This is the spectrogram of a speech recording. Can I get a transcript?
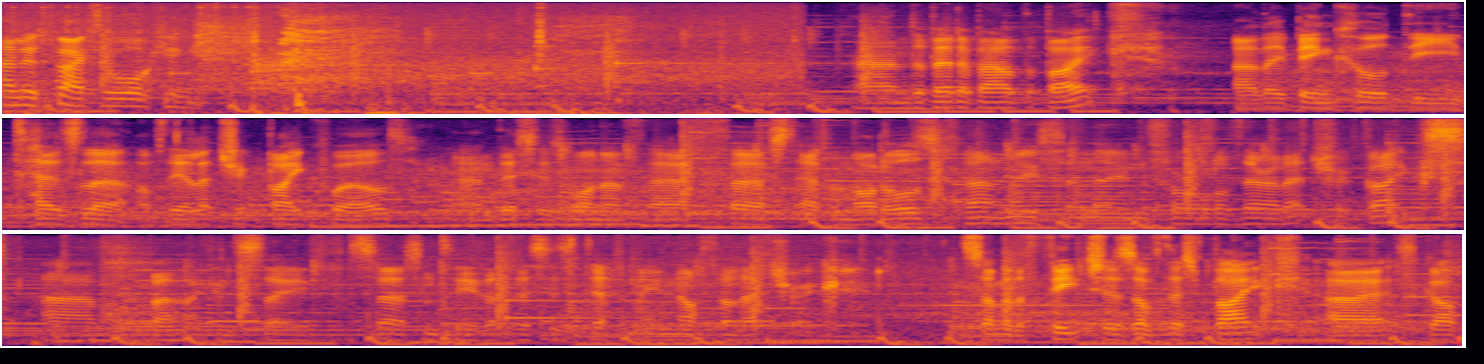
And it's back to walking. And a bit about the bike. Uh, they've been called the Tesla of the electric bike world and this is one of their first ever models. VanMoof are known for all of their electric bikes um, but I can say for certainty that this is definitely not electric. Some of the features of this bike, uh, it's got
